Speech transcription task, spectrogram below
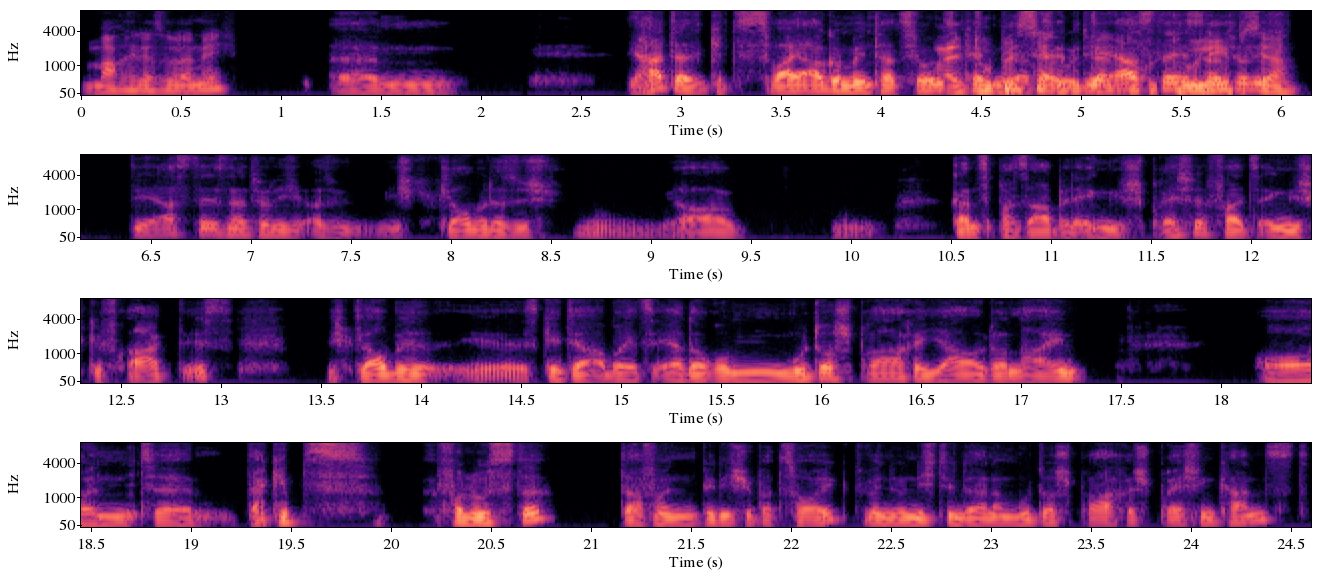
mache ich das oder nicht? Ähm, ja, da gibt es zwei Argumentationsketten Weil du bist ja, dazu. Die da- erste du, du ist lebst natürlich, ja. die erste ist natürlich, also ich glaube, dass ich ja ganz passabel Englisch spreche, falls Englisch gefragt ist. Ich glaube, es geht ja aber jetzt eher darum, Muttersprache, ja oder nein. Und äh, da gibt's Verluste, davon bin ich überzeugt, wenn du nicht in deiner Muttersprache sprechen kannst,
